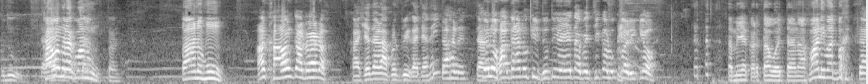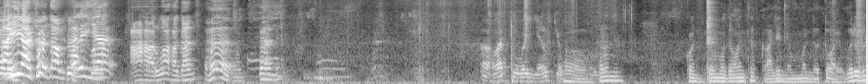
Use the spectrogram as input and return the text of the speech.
બધું ખાવાનું રાખવાનું. તાન હું. હા ખાવાનું કાઢો હેડો. કાશે દાડા આપણે ભેગા થયા નહીં? તાને. પેલો હગાનું કીધું તું એ તમે ચિકન હું કરી કયો? તમે એ કરતા હોય તાન આહવાની વાત બક અહીં રાખશો તમ અલે યાર. આ હારું આ હગાન. હા તાને. આ વાત જોવાઈ યાર કેવો ખરા ને? કંટ્રોલમાં જવાનું છે કાલે નંબર નતો આવ્યો બરોબર?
